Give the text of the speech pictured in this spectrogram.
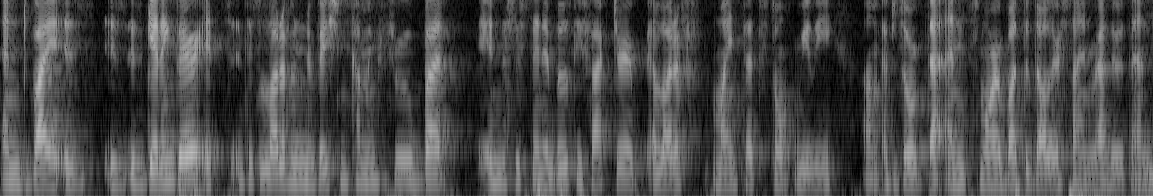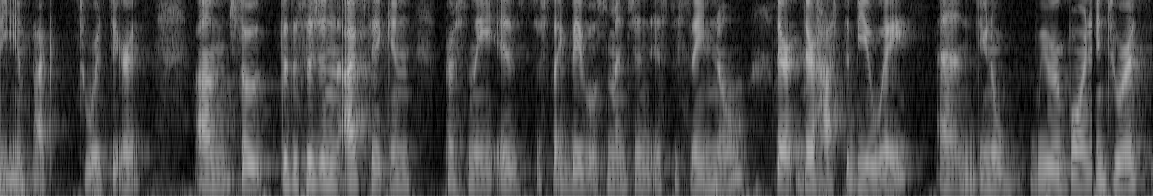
and dubai is is is getting there it's there's a lot of innovation coming through but in the sustainability factor a lot of mindsets don't really um, absorb that and it's more about the dollar sign rather than the impact towards the earth. Um, so the decision I've taken personally is just like Dave also mentioned is to say no. There there has to be a way. And you know, we were born into Earth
